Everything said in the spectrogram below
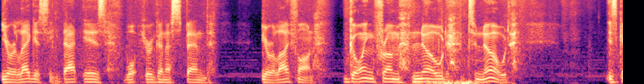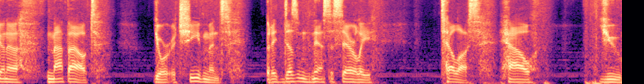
your legacy. That is what you're going to spend your life on. Going from node to node is going to map out your achievements, but it doesn't necessarily tell us how you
